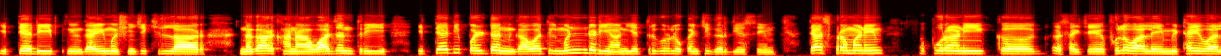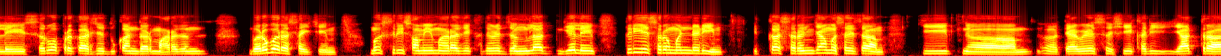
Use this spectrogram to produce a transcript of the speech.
इत्यादी गाई म्हशींची खिल्लार नगारखाना वाजंत्री इत्यादी पलटण गावातील मंडळी आणि यात्रेकरू लोकांची गर्दी असे. त्याचप्रमाणे पुराणिक असायचे फुलवाले मिठाईवाले सर्व प्रकारचे दुकानदार महाराजांबरोबर असायचे. मग श्री स्वामी महाराज एखाद्या वेळेस जंगलात गेले तरी हे सर्व मंडळी इतका सरंजाम असायचा की त्यावेळेस अशी एखादी यात्रा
